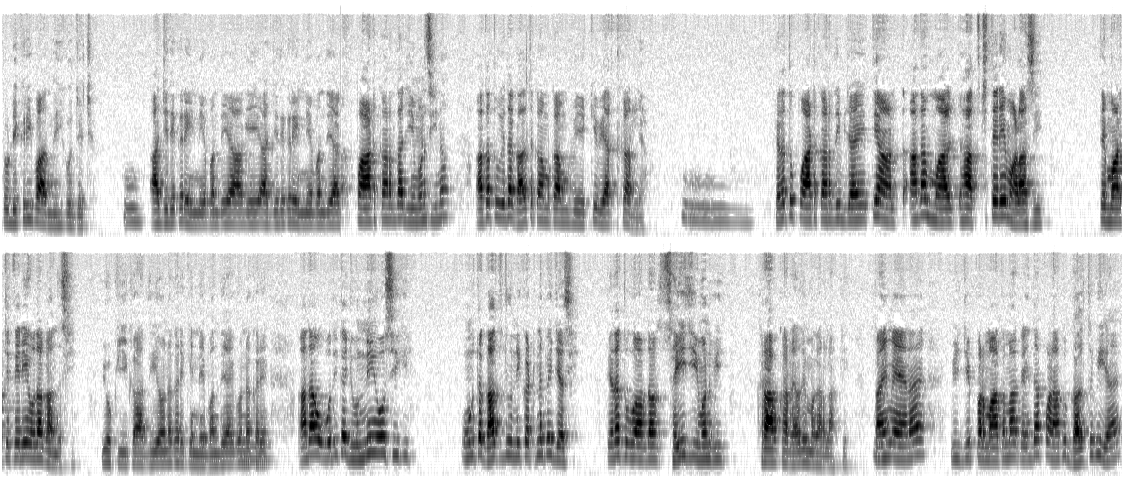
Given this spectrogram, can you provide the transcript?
ਤੂੰ ਡਿਕਰੀ ਪਾ ਦਿੰਦੀ ਸੀ ਗੁੱਜੇ 'ਚ। ਅੱਜ ਦੇ ਘਰੇ ਇੰਨੇ ਬੰਦੇ ਆ ਗਏ, ਅੱਜ ਦੇ ਘਰੇ ਇੰਨੇ ਬੰਦੇ ਆ ਗਏ। ਪਾਠ ਕਰਨ ਦਾ ਜੀਵਨ ਸੀ ਨਾ ਆ ਤਾਂ ਤੂੰ ਇਹਦਾ ਗਲਤ ਕੰਮ ਕੰਮ ਵੇਖ ਕੇ ਵਿਅਰਥ ਕਰ ਲਿਆ। ਕਹਿੰਦਾ ਤੂੰ ਪਾਠ ਕਰਨ ਦੀ ਬਜਾਏ ਧਿਆਨ ਆਂਦਾ ਮਾਲ ਹੱਥ 'ਚ ਤੇਰੇ ਮਾਲਾ ਸੀ ਤੇ ਮਨ 'ਚ ਤੇਰੇ ਉਹਦਾ ਗੰਦ ਸੀ ਵੀ ਉਹ ਕੀ ਕਰਦੀ ਆ, ਉਹਨਾਂ ਘਰੇ ਕਿੰਨੇ ਬੰਦੇ ਆ ਗਏ, ਉਹਨਾਂ ਘਰੇ। ਆਂਦਾ ਉਹਦੀ ਤਾਂ ਜੂਨੀ ਉਹ ਸੀਗੀ, ਉਹਨੂੰ ਤਾਂ ਗਲਤ ਜੂਨੀ ਕੱਟਣ ਭੇਜਿਆ ਸੀ ਤੇ ਇਹਦਾ ਤੂੰ ਆਪਦਾ ਸਹੀ ਜੀਵਨ ਵੀ ਖਰਾਬ ਕਰ ਰਿਹਾ ਉਹਦੇ ਮਗਰ ਲੱਗ ਕੇ। ਤਾਂ ਹੀ ਮੈਂ ਨਾ ਵੀ ਜੇ ਪ੍ਰਮਾਤਮਾ ਕਹਿੰਦਾ ਭਲਾ ਕੋਈ ਗਲਤ ਵੀ ਹੈ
